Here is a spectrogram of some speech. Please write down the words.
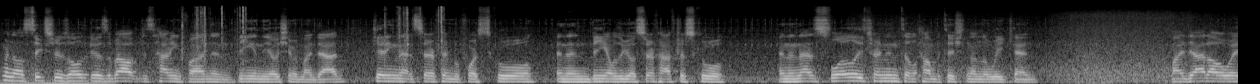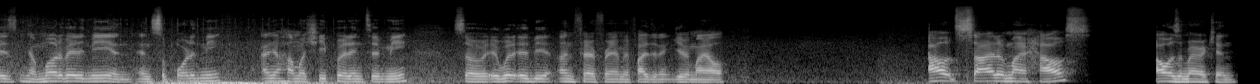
When I was six years old, it was about just having fun and being in the ocean with my dad, getting that surf in before school, and then being able to go surf after school. And then that slowly turned into competition on the weekend. My dad always you know, motivated me and, and supported me. I know how much he put into me, so it would it'd be unfair for him if I didn't give it my all. Outside of my house, I was American.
